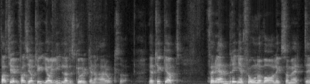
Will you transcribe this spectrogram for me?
Fast, jag, fast jag, ty, jag gillade skurkarna här också. Jag tycker att förändringen från att vara liksom ett eh,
